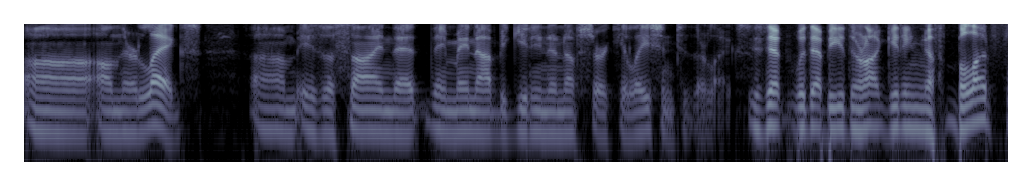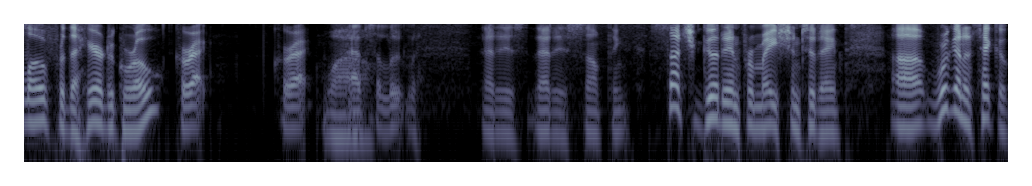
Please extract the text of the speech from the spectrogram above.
uh, on their legs, um, is a sign that they may not be getting enough circulation to their legs. Is that would that be they're not getting enough blood flow for the hair to grow? Correct. Correct. Wow. Absolutely. That is that is something. Such good information today. Uh, we're going to take a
